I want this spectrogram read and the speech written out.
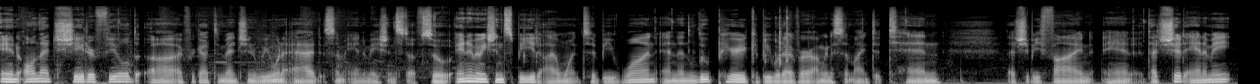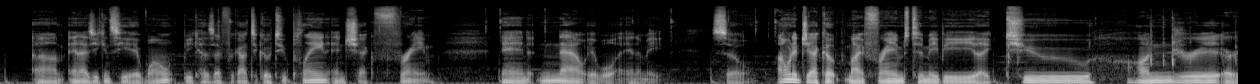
And on that shader field, uh, I forgot to mention, we want to add some animation stuff. So animation speed, I want to be 1, and then loop period could be whatever. I'm going to set mine to 10. That should be fine. And that should animate. Um, and as you can see, it won't because I forgot to go to plain and check frame. And now it will animate. So I want to jack up my frames to maybe like 200 or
